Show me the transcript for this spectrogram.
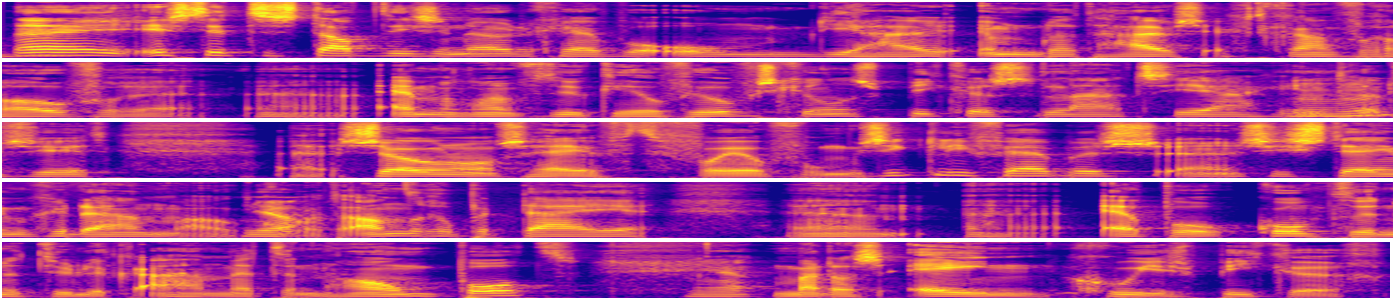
nee, is dit de stap die ze nodig hebben om, die hui- om dat huis echt te gaan veroveren? Eh, Amazon heeft natuurlijk heel veel verschillende speakers de laatste jaar geïntroduceerd. Eh, Sonos heeft voor heel veel muziekliefhebbers een systeem gedaan, maar ook Ja. wat andere partijen. Ehm, eh, Apple komt er natuurlijk aan met een HomePod. Ja. Maar dat is één goede speaker.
